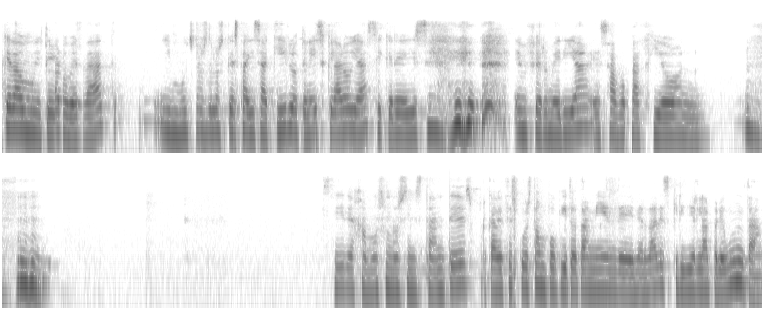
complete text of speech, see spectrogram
quedado muy claro, ¿verdad? Y muchos de los que estáis aquí lo tenéis claro ya, si queréis enfermería, esa vocación. Sí, dejamos unos instantes, porque a veces cuesta un poquito también de verdad escribir la pregunta.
